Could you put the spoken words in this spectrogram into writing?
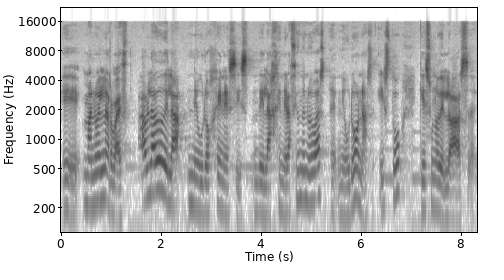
Eh, Manuel Narváez, ha hablado de la neurogénesis, de la generación de nuevas eh, neuronas, esto que es una de las eh,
